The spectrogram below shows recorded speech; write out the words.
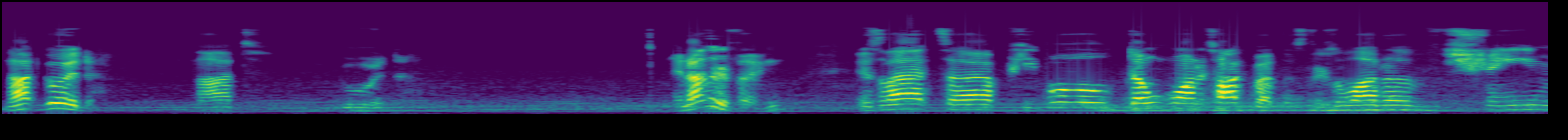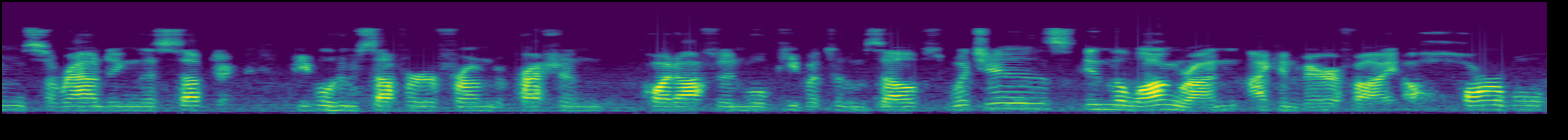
Not good. Not good. Another thing is that uh, people don't want to talk about this. There's a lot of shame surrounding this subject. People who suffer from depression quite often will keep it to themselves, which is, in the long run, I can verify, a horrible,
